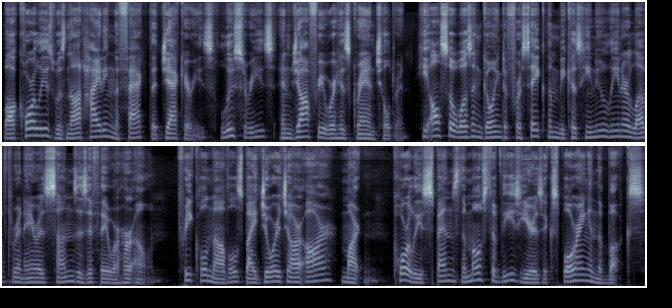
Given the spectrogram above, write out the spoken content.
While Corlys was not hiding the fact that Jacaerys, Lucerys, and Joffrey were his grandchildren, he also wasn't going to forsake them because he knew Laenor loved Rhaenyra's sons as if they were her own. Prequel novels by George R. R. Martin. Corlys spends the most of these years exploring in the books,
